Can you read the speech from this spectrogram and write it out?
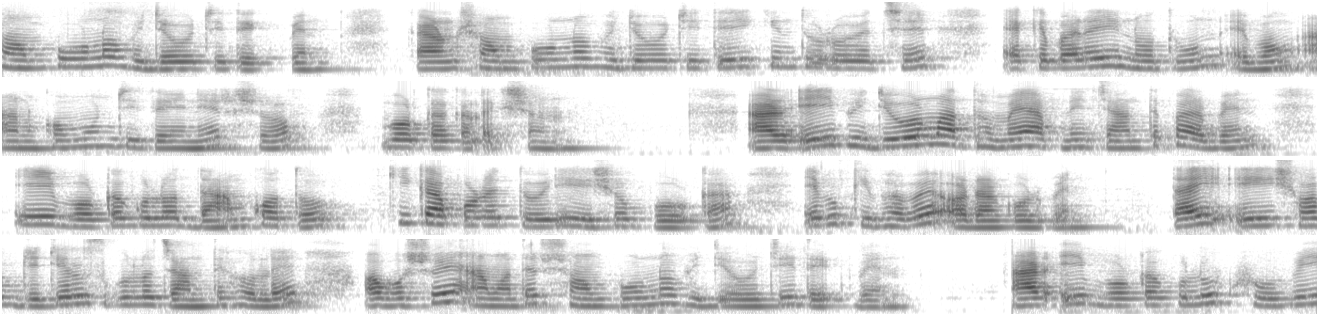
সম্পূর্ণ ভিডিওটি দেখবেন। কারণ সম্পূর্ণ ভিডিওটিতেই কিন্তু রয়েছে একেবারেই নতুন এবং আনকমন ডিজাইনের সব বোরকা কালেকশন আর এই ভিডিওর মাধ্যমে আপনি জানতে পারবেন এই বোরকাগুলোর দাম কত, কী কাপড়ের তৈরি এইসব বোরকা এবং কীভাবে অর্ডার করবেন। তাই এই সব ডিটেলসগুলো জানতে হলে অবশ্যই আমাদের সম্পূর্ণ ভিডিওটি দেখবেন। আর এই বোরকাগুলো খুবই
